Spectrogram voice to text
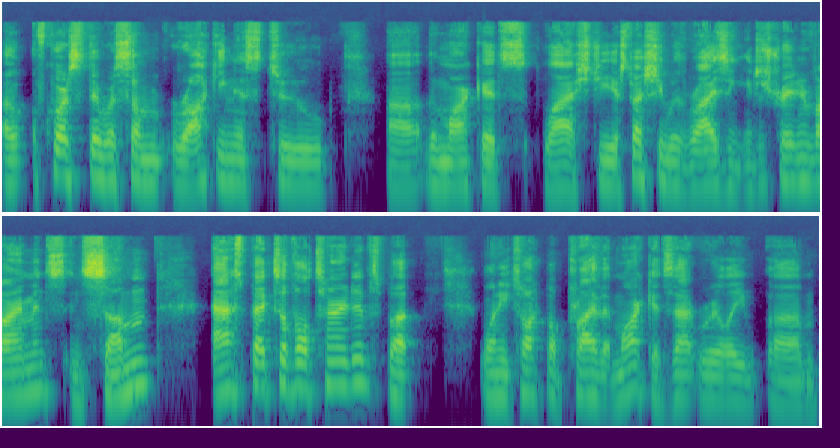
Uh, of course, there was some rockiness to uh, the markets last year, especially with rising interest rate environments in some aspects of alternatives. But when he talked about private markets, that really um,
